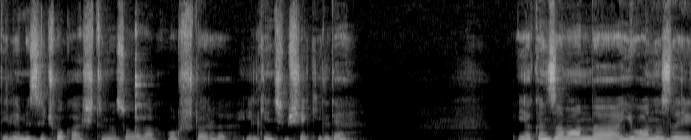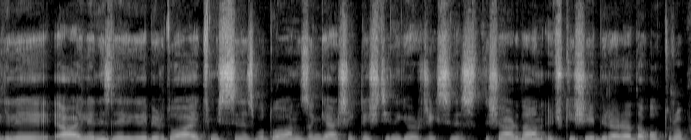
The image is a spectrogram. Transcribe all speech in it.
Dilimizi çok açtınız oğlak burçları. İlginç bir şekilde. Yakın zamanda yuvanızla ilgili, ailenizle ilgili bir dua etmişsiniz. Bu duanızın gerçekleştiğini göreceksiniz. Dışarıdan üç kişi bir arada oturup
